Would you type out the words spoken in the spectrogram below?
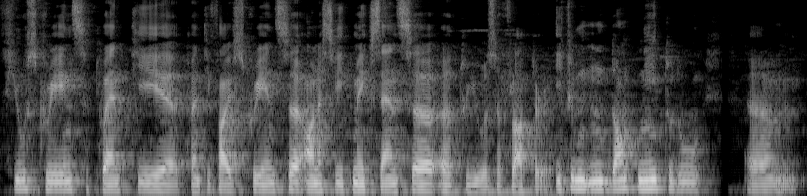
few screens 20 25 screens honestly it makes sense to use a flutter. If you don't need to do um,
